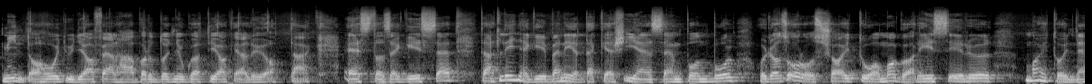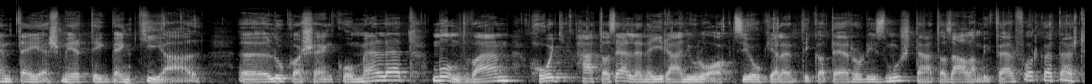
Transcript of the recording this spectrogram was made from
mint ahogy ugye a felháborodott nyugatiak előadták ezt az egészet. Tehát lényegében érdekes ilyen szempontból, hogy az orosz sajtó a maga részéről majd, hogy nem teljes mértékben kiáll Lukasenko mellett, mondván, hogy hát az ellene irányuló akciók jelentik a terrorizmus, tehát az állami felforgatást,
